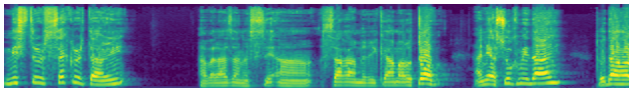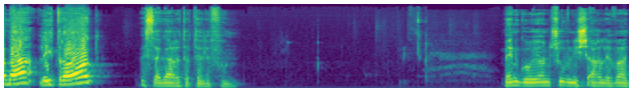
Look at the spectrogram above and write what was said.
מיסטר סקרטרי, אבל אז הנשיא, השר האמריקאי אמר לו, טוב, אני עסוק מדי, תודה רבה, להתראות, וסגר את הטלפון. בן גוריון שוב נשאר לבד.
